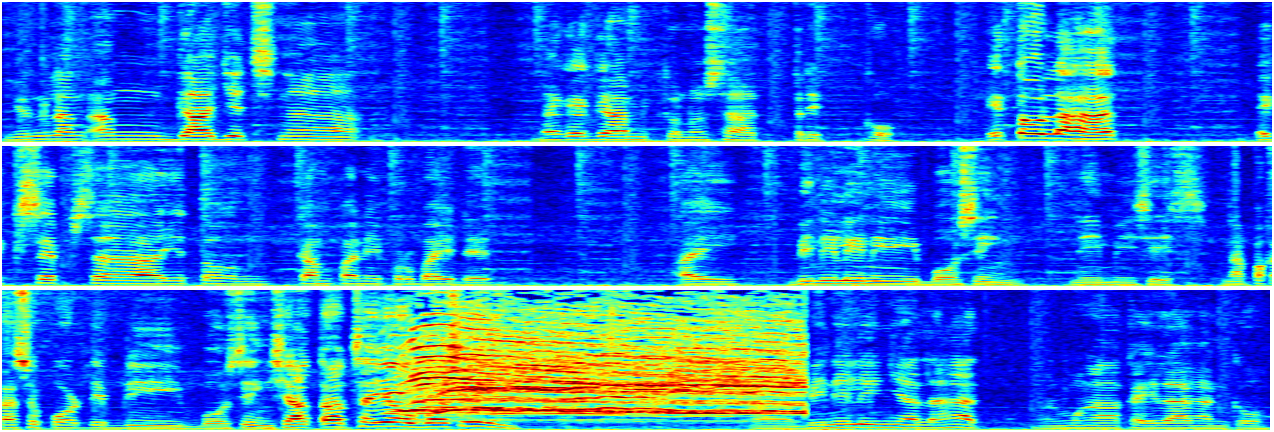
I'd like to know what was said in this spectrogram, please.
Yun lang ang gadgets na nagagamit ko no sa trip ko. Ito lahat except sa itong company provided ay binili ni Bossing ni Mrs. Napaka-supportive ni Bossing. Shout out sa iyo, Bossing. Ah, binili niya lahat ng mga kailangan ko.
